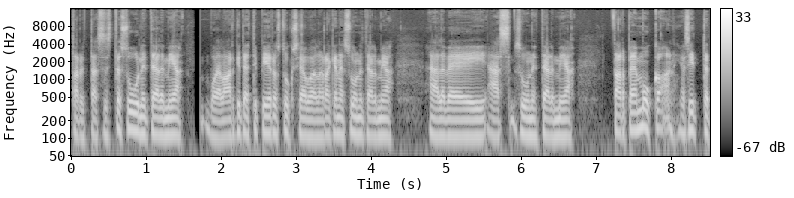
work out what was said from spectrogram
tarvittaessa sitten suunnitelmia. Voi olla arkkitehtipiirustuksia, voi olla rakennesuunnitelmia, LVIS-suunnitelmia tarpeen mukaan. Ja sitten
